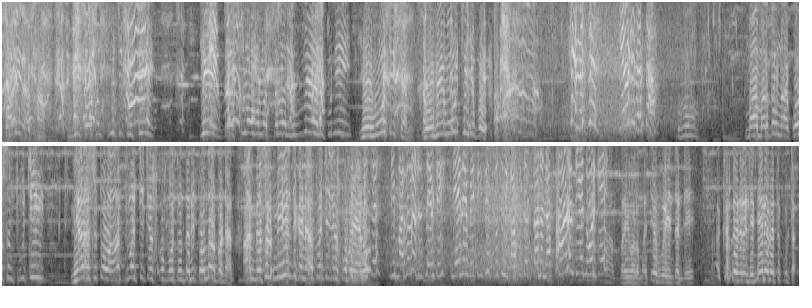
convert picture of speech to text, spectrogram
sorry Radha నీకోసం పూచి చూసి ఈ డ్రెస్లో ఉన్న పిల్ల నువ్వే అనుకుని ఏమో చేశాను ఏమేమో చెయ్యబోయా ఓ, మా మరదలు నా కోసం చూచి నిరాశతో ఆత్మహత్య చేసుకోబోతుందని తొందరపడ్డాను ఆ మెసలు మీరెందుకండి ఆత్మహత్య చేసుకోబోయారు? నీ మరదల అడ్రస్ ఏమిటి? నేనే వెతికి తీసుకొచ్చి నీకు అప్పచెప్తాను. నా ప్రాణం తీయ దూరికే. అబ్బాయి వాళ్ళ మధ్య పోయిందండి. అక్కర్లేదురండి నేనే వెతుక్కుంటా.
